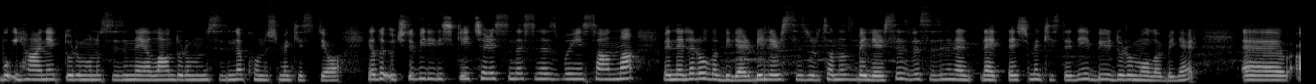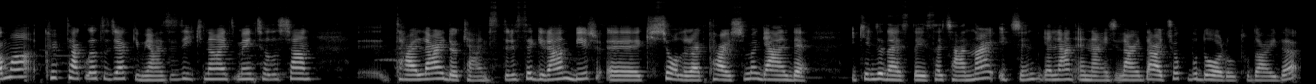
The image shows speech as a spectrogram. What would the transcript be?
bu ihanet durumunu, sizinle yalan durumunu sizinle konuşmak istiyor. Ya da üçlü bir ilişki içerisindesiniz bu insanla ve neler olabilir? Belirsiz, rutanız belirsiz ve sizinle netleşmek istediği bir durum olabilir. Ee, ama 40 takla atacak gibi yani sizi ikna etmeye çalışan terler döken, strese giren bir e, kişi olarak karşıma geldi ikinci desteği seçenler için gelen enerjiler daha çok bu doğrultudaydı.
